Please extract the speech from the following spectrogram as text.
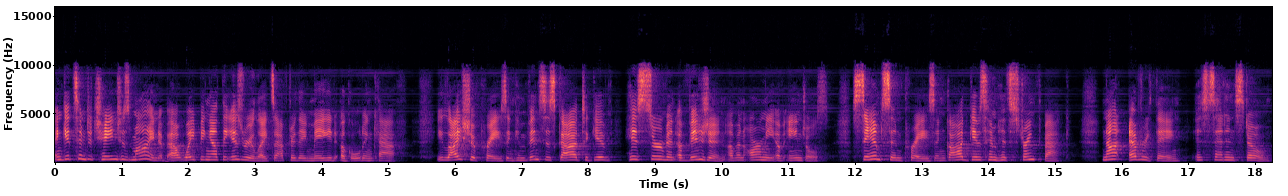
and gets him to change his mind about wiping out the Israelites after they made a golden calf. Elisha prays and convinces God to give his servant a vision of an army of angels. Samson prays and God gives him his strength back. Not everything is set in stone.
